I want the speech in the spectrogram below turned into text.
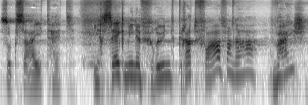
so gesagt hat, ich sage meinen Freunden gerade von Anfang an, weißt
